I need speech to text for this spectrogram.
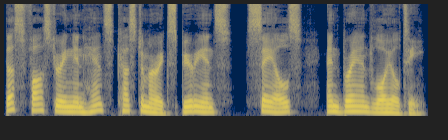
thus fostering enhanced customer experience, sales, and brand loyalty.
